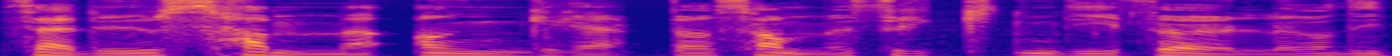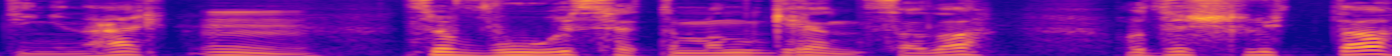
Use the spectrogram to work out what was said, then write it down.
så er det jo samme angrepet og samme frykten de føler og de tingene her. Mm. Så hvor setter man grensa da? Og til slutt da,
